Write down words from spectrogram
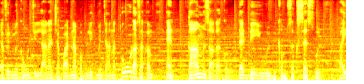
या फिर मैं कहूँ चिल्लाना चपाना पब्लिक में जाना थोड़ा सा कम एंड काम ज़्यादा करो. That day you will become successful भाई,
